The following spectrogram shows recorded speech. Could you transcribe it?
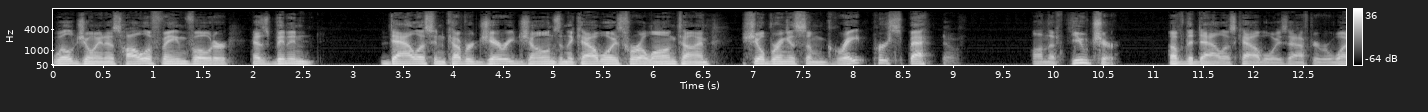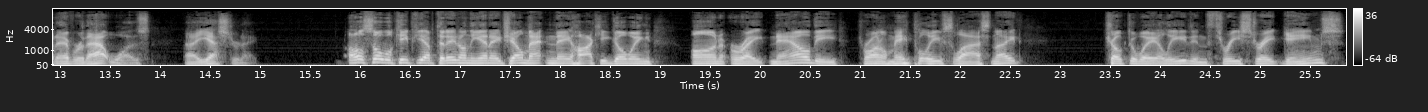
will join us. Hall of Fame voter, has been in Dallas and covered Jerry Jones and the Cowboys for a long time. She'll bring us some great perspective on the future of the Dallas Cowboys after whatever that was uh, yesterday. Also, we'll keep you up to date on the NHL matinee hockey going on right now. The Toronto Maple Leafs last night choked away a lead in three straight games,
